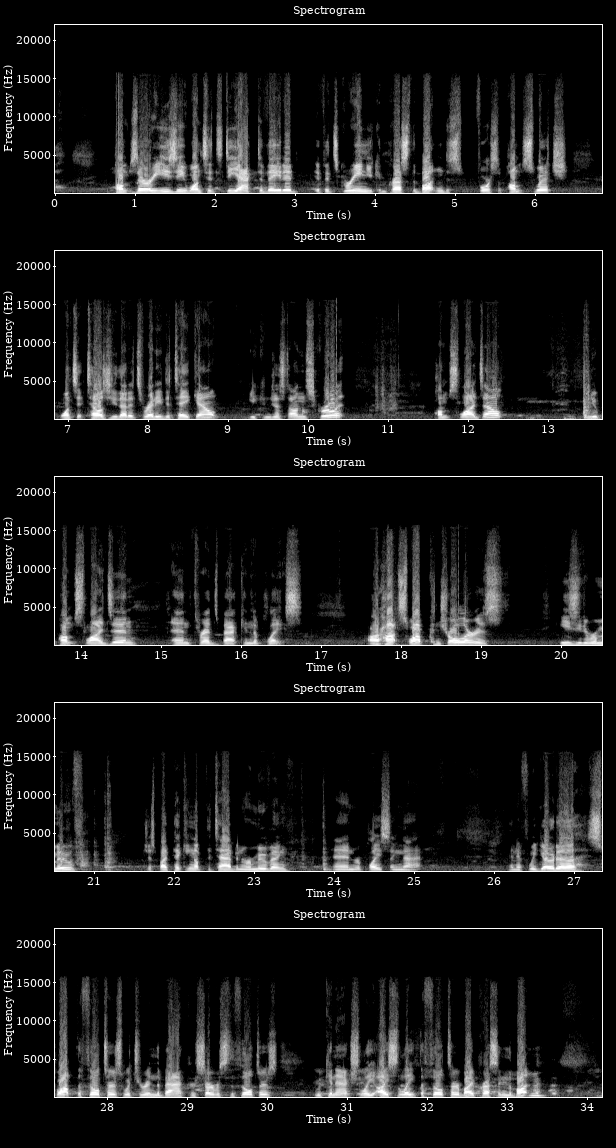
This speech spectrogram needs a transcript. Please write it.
Pump's very easy once it's deactivated. If it's green, you can press the button to force a pump switch. Once it tells you that it's ready to take out, you can just unscrew it. Pump slides out, new pump slides in, and threads back into place. Our hot swap controller is easy to remove just by picking up the tab and removing and replacing that. And if we go to swap the filters, which are in the back, or service the filters, we can actually isolate the filter by pressing the button.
